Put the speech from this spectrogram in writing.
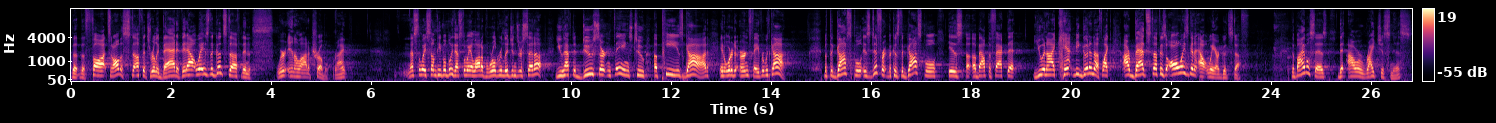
the, the, thoughts and all the stuff that's really bad, if it outweighs the good stuff, then we're in a lot of trouble, right? That's the way some people believe. That's the way a lot of world religions are set up. You have to do certain things to appease God in order to earn favor with God. But the gospel is different because the gospel is uh, about the fact that you and I can't be good enough. Like our bad stuff is always going to outweigh our good stuff. The Bible says that our righteousness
